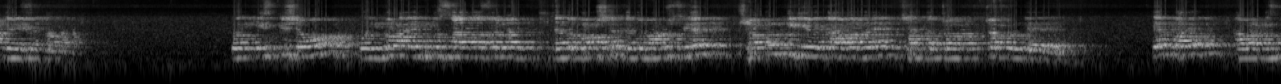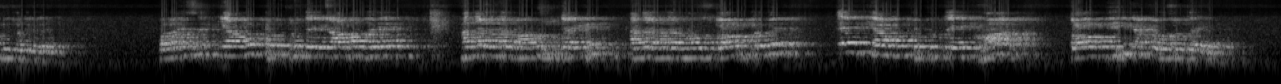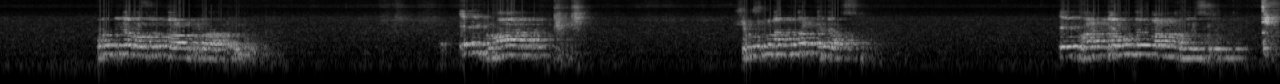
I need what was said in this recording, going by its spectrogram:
ওই কিস্তি সহ ওই সালাম যত বংশের যত মানুষ ছিলেন, সকলকে নিয়ে কাবা ঘরে সাতটা চক্কর গেলেন এরপরে আবার কিস্তি চলে গেলেন। বলা এই ঘরে কোথা থেকে আসছে এই ঘর কেমন করে বানানো হয়েছে আমরা জানি শুধু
